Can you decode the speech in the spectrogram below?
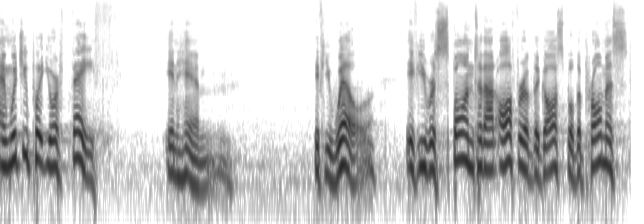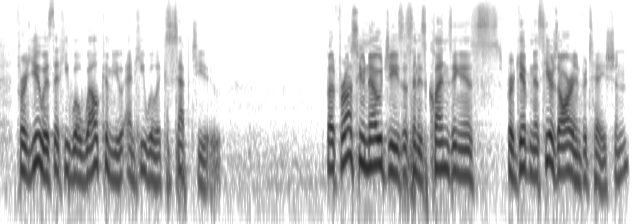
And would you put your faith in Him? If you will, if you respond to that offer of the gospel, the promise for you is that He will welcome you and He will accept you. But for us who know Jesus and His cleansing, and His forgiveness, here's our invitation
